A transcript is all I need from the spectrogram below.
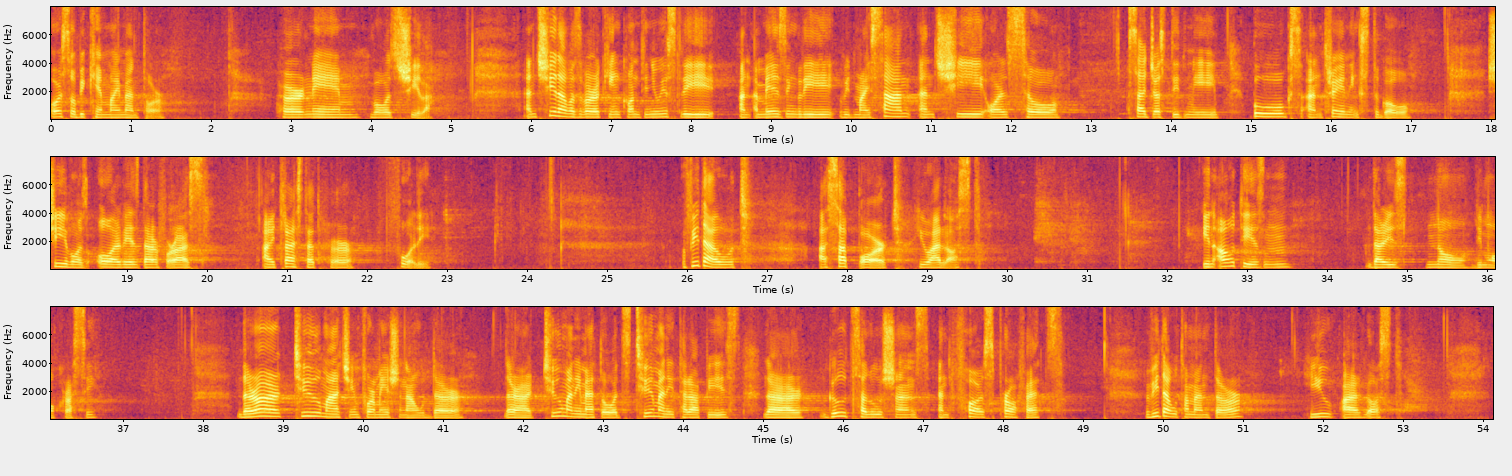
also became my mentor. Her name was Sheila. And Sheila was working continuously and amazingly with my son, and she also suggested me books and trainings to go. She was always there for us. I trusted her fully. Without a support, you are lost. In autism, there is no democracy. There are too much information out there. There are too many methods, too many therapies. There are good solutions and false prophets. Without a mentor, you are lost.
